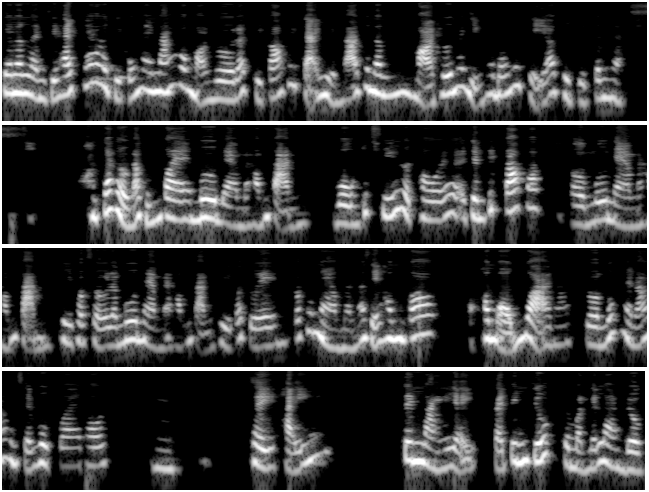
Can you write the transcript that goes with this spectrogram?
Cho nên là chị thấy chắc là chị cũng may mắn hơn mọi người đó chị có cái trải nghiệm đó cho nên mọi thứ nó diễn ra đến với chị á thì chị tin là chắc là nó cũng qua mưa nào mà không tạnh buồn chút xíu rồi thôi á trên tiktok á ờ, mưa nào mà không tạnh thì thật sự là mưa nào mà không tạnh thì có tụi em có cái nào mà nó sẽ không có không ổn hoài đâu rồi lúc này đó mình sẽ vượt qua thôi. Ừ. thì hãy tin rằng như vậy phải tin trước rồi mình mới làm được.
